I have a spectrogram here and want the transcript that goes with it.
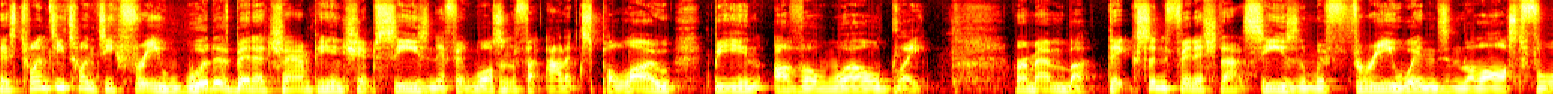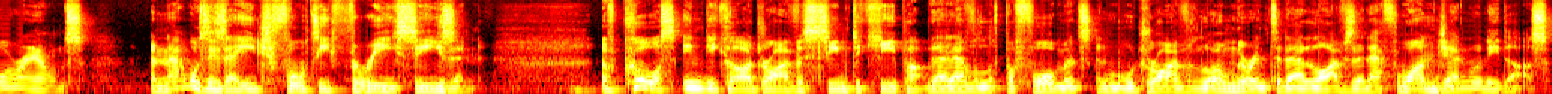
His 2023 would have been a championship season if it wasn't for Alex Palou being otherworldly. Remember, Dixon finished that season with three wins in the last four rounds, and that was his age 43 season. Of course, IndyCar drivers seem to keep up their level of performance and will drive longer into their lives than F1 generally does.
